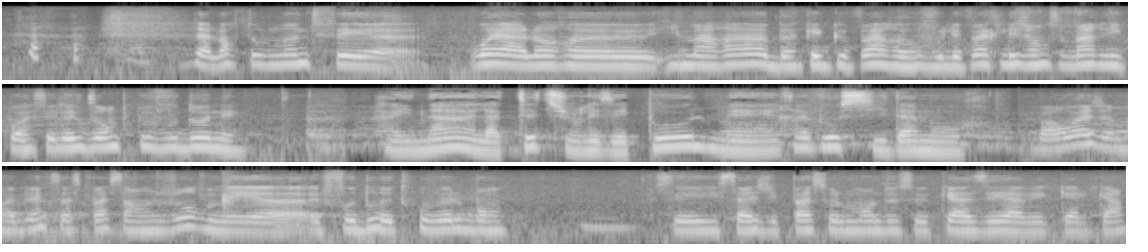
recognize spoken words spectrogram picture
alors tout le monde fait, euh, ouais, alors Imara, ben, quelque part, vous voulez pas que les gens se marient, quoi. C'est l'exemple que vous donnez. Haina a la tête sur les épaules, mais rêve aussi d'amour. Bah ouais, j'aimerais bien que ça se passe un jour, mais il faudrait trouver le bon. Il ne s'agit pas seulement de se caser avec quelqu'un,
